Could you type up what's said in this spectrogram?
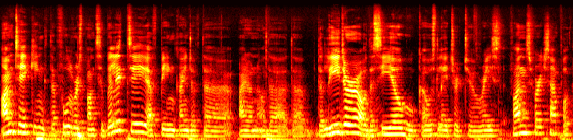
I'm taking the full responsibility of being kind of the, I don't know, the, the, the leader or the CEO who goes later to raise funds, for example,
